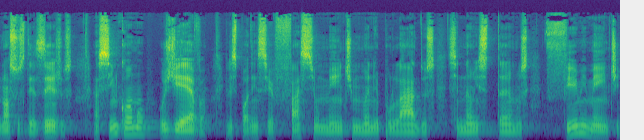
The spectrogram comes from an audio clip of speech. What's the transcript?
Nossos desejos, assim como os de Eva, eles podem ser facilmente manipulados se não estamos firmemente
